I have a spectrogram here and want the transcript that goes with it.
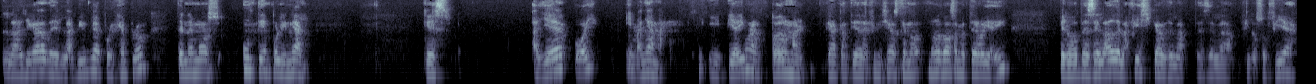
la llegada de la Biblia, por ejemplo, tenemos un tiempo lineal, que es ayer, hoy y mañana. Y, hay una, toda una gran cantidad de definiciones que no, no nos vamos a meter hoy ahí, pero desde el lado de la física, desde la, desde la filosofía,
